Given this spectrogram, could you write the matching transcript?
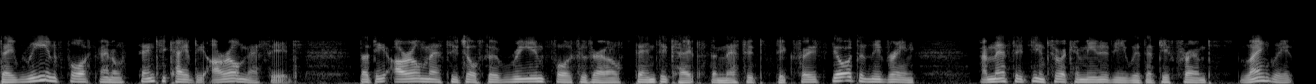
they reinforce and authenticate the oral message, but the oral message also reinforces and authenticates the message stick. So if you're delivering a message into a community with a different language,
